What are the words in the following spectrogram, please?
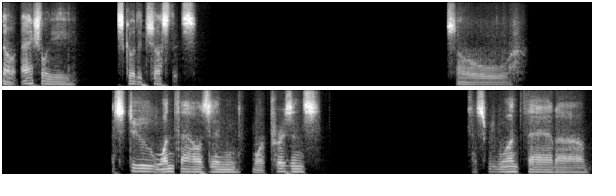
No, actually, let's go to justice. So let's do 1,000 more prisons. Because we want that, um,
